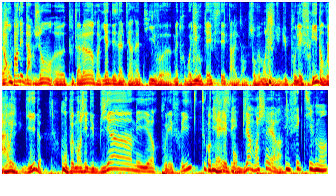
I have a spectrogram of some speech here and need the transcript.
Alors, on parlait d'argent euh, tout à l'heure. Il y a des alternatives, euh, Maître Boily, au KFC, par exemple. Si on veut manger du, du poulet frit dans votre Ah oui. guide, on peut manger du bien meilleur poulet frit Tout et KFC. pour bien moins cher. Effectivement,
